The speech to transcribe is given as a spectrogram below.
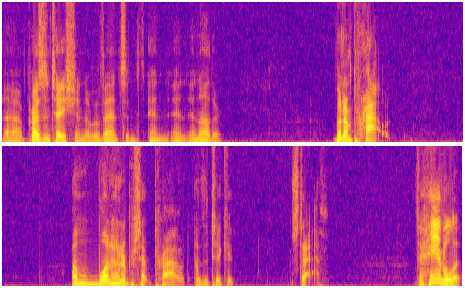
uh, presentation of events and, and, and, and other. But I'm proud. I'm 100% proud of the ticket staff to handle it.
